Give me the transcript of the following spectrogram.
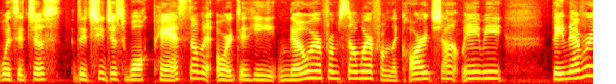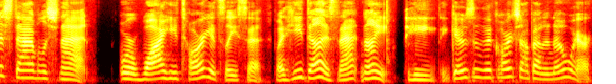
was it just did she just walk past them or did he know her from somewhere from the card shop maybe they never established that or why he targets lisa but he does that night he, he goes into the card shop out of nowhere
